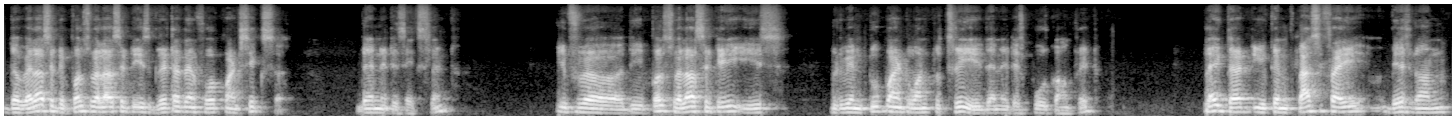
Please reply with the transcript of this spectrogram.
the velocity, pulse velocity is greater than 4.6, then it is excellent. If uh, the pulse velocity is between 2.1 to 3, then it is poor concrete. Like that, you can classify based on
